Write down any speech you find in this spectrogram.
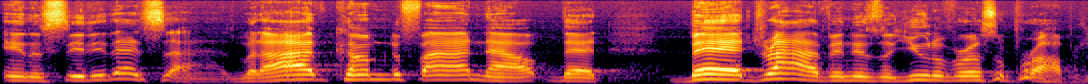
in a city that size. But I've come to find out that bad driving is a universal problem.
